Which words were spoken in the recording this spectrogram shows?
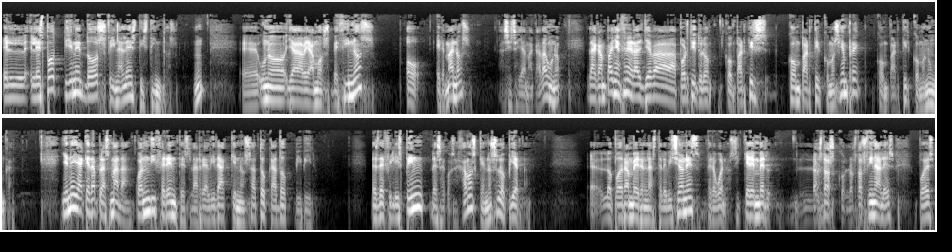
El, spot tiene dos finales distintos. Eh, uno, ya veamos, vecinos o hermanos, así se llama cada uno. La campaña en general lleva por título compartir, compartir como siempre, compartir como nunca. Y en ella queda plasmada cuán diferente es la realidad que nos ha tocado vivir. Desde Filispín les aconsejamos que no se lo pierdan. Eh, lo podrán ver en las televisiones, pero bueno, si quieren ver los dos los dos finales, pues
